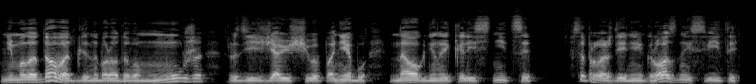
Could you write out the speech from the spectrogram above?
немолодого длиннобородого мужа, разъезжающего по небу на огненной колеснице, в сопровождении грозной свиты,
